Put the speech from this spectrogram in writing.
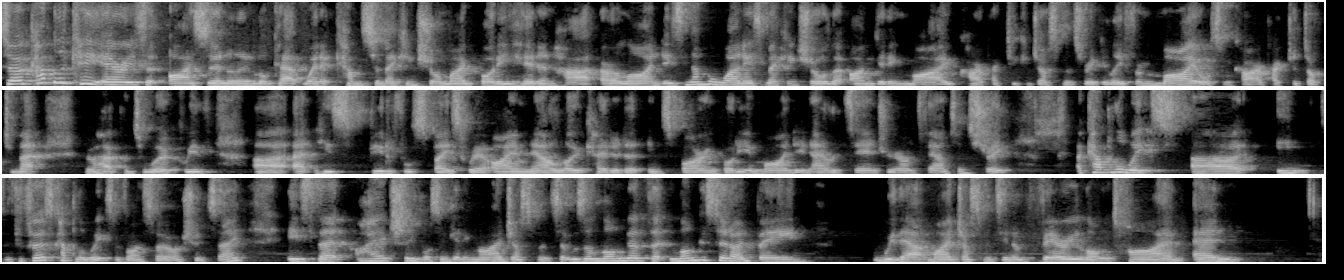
So, a couple of key areas that I certainly look at when it comes to making sure my body, head, and heart are aligned is number one is making sure that I'm getting my chiropractic adjustments regularly from my awesome chiropractor, Dr. Matt, who I happen to work with uh, at his beautiful space where I am now located at Inspiring Body and Mind in Alexandria on Fountain Street a couple of weeks uh, in the first couple of weeks of ISO, I should say, is that I actually wasn't getting my adjustments. It was a longer that longest that I'd been without my adjustments in a very long time, and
